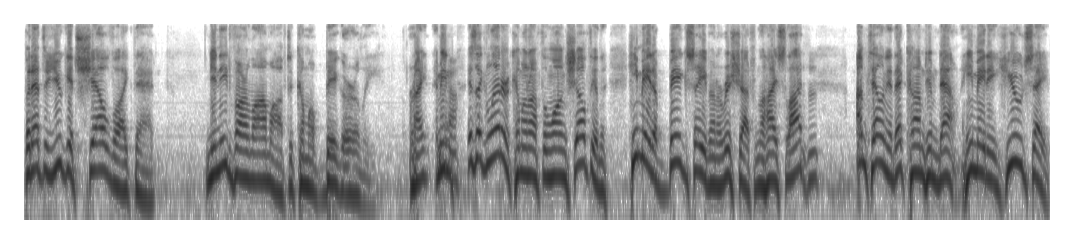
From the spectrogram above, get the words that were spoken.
But after you get shelled like that, you need Varlamov to come up big early, right? I mean, Yeah. it's like Lehner coming off the long shelf the other. He made a big save on a wrist shot from the high slot. Mm-hmm. I'm telling you, that calmed him down. He made a huge save,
